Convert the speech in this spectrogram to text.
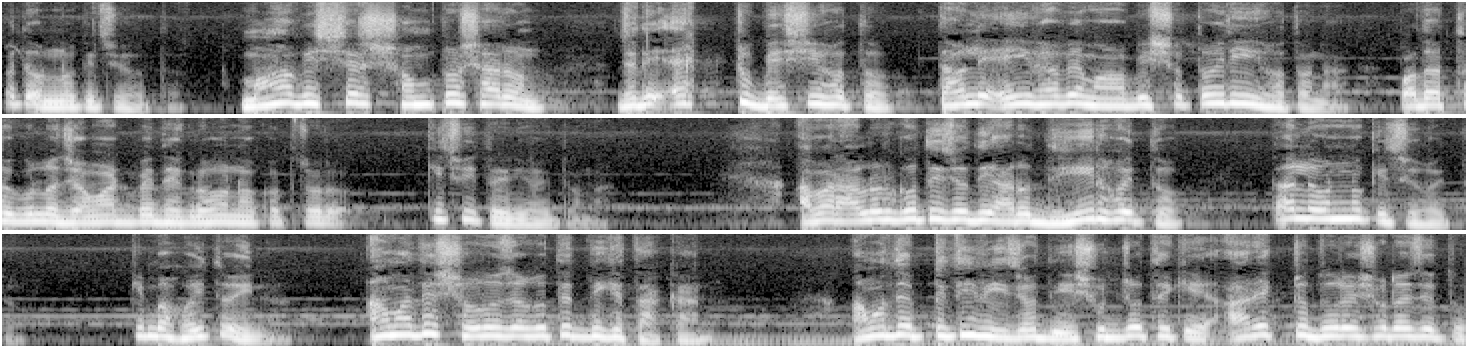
হয়তো অন্য কিছু হতো। মহাবিশ্বের সম্প্রসারণ যদি একটু বেশি হতো, তাহলে এইভাবে মহাবিশ্ব তৈরিই হতো না। পদার্থগুলো জমাট বেঁধে গ্রহ নক্ষত্র কিছুই তৈরি হতো না। আবার আলোর গতি যদি আরও ধীর হইতো, তাহলে অন্য কিছু হইতো। কিংবা হইতোই না। আমাদের সৌরজগতের দিকে তাকান। আমাদের পৃথিবী যদি সূর্য থেকে আরেকটু দূরে সরে যেত,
